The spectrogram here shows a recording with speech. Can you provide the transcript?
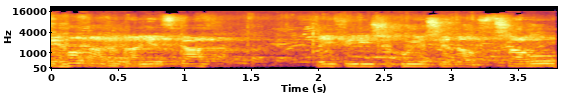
Piechota wybraniecka w tej chwili szykuje się do strzału.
